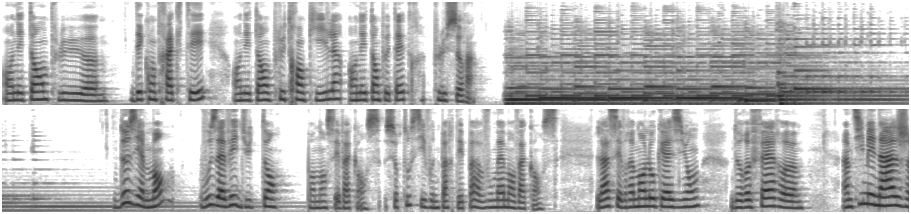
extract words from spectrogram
en étant plus euh, décontracté, en étant plus tranquille, en étant peut-être plus serein. Deuxièmement, vous avez du temps pendant ces vacances, surtout si vous ne partez pas vous-même en vacances. Là, c'est vraiment l'occasion de refaire euh, un petit ménage,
